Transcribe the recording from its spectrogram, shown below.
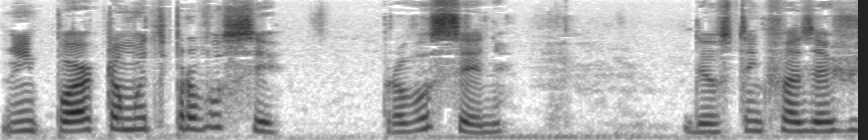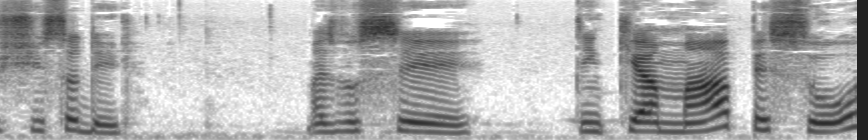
não importa muito para você, para você, né? Deus tem que fazer a justiça dele. Mas você tem que amar a pessoa.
